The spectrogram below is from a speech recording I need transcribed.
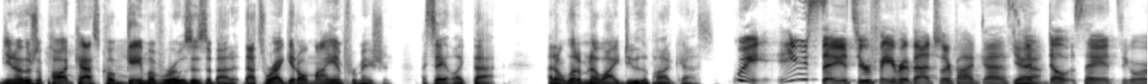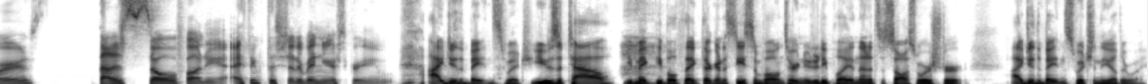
you know, there's a podcast called Game of Roses about it. That's where I get all my information. I say it like that. I don't let them know I do the podcast. Wait, you say it's your favorite Bachelor podcast? Yeah. And don't say it's yours? That is so funny. I think this should have been your scream. I do the bait and switch. Use a towel. You make people think they're going to see some voluntary nudity play, and then it's a sauce war shirt. I do the bait and switch in the other way.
